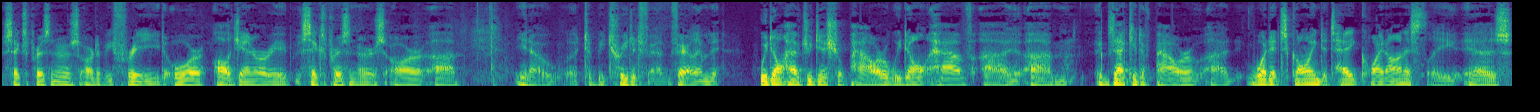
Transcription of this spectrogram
6 prisoners are to be freed, or all January 6 prisoners are, uh, you know, to be treated fairly. I mean, we don't have judicial power. We don't have uh, um, executive power. Uh, what it's going to take, quite honestly, is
